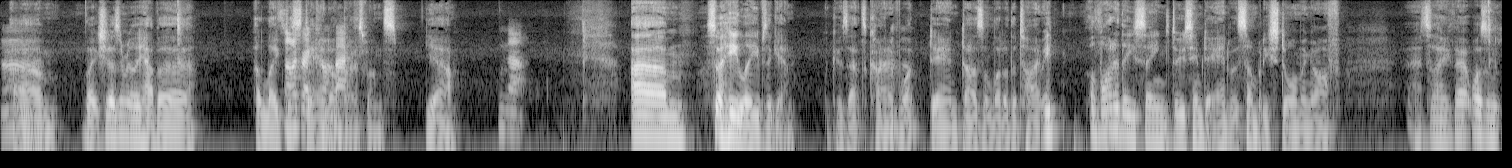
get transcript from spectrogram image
Um, like she doesn't really have a a leg It's to not a great stand on those ones. Yeah. No. Um, so he leaves again because that's kind of Mm-hmm. what Dan does a lot of the time. It, a lot of these scenes do seem to end with somebody storming off. It's like that wasn't.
